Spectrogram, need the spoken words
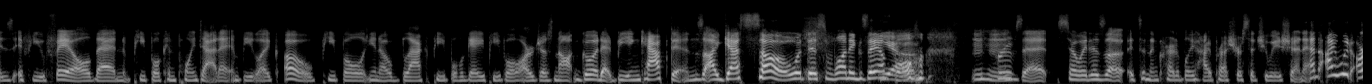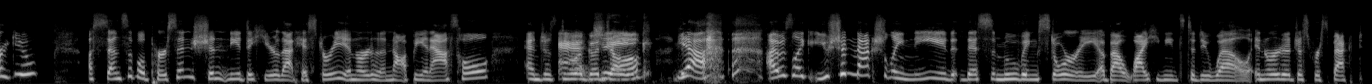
is if you fail then people can point at it and be like oh people you know black people gay people are just not good at being captains. I guess so. With this one example Yeah. Mhm. proves it. So it is a it's an incredibly high pressure situation. And i would argue a sensible person shouldn't need to hear that history in order to not be an asshole and just do a At good job. Yeah. I was like you shouldn't actually need this moving story about why he needs to do well in order to just respect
